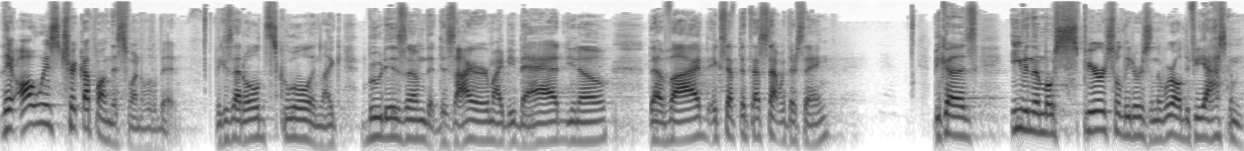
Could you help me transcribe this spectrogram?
they always trick up on this one a little bit. Because that old school and like Buddhism, that desire might be bad, you know, that vibe, except that that's not what they're saying. Because even the most spiritual leaders in the world, if you ask them,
